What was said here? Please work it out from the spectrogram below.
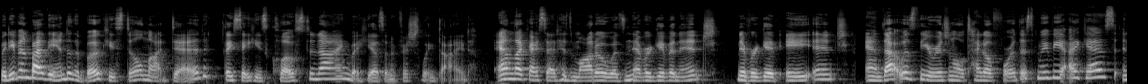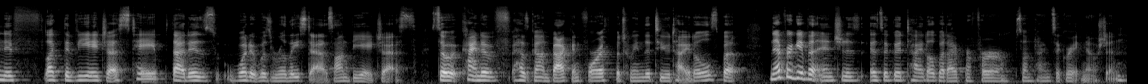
But even by the end of the book, he's still not dead. They say he's close to dying, but he hasn't officially died. And like I said, his motto was never give an inch, never give a inch. And that was the original title for this movie, I guess. And if like the VHS tape, that is what it was released as on VHS. So it kind of has gone back and forth between the two titles, but Never Give an Inch is, is a good title, but I prefer sometimes a great notion.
